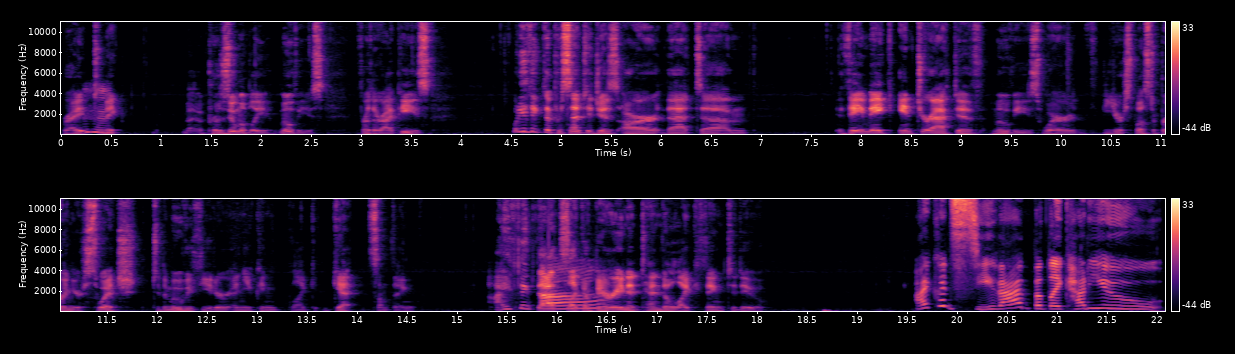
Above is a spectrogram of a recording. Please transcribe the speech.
right, to Mhm. make uh, presumably movies for their IPs. what do you think the percentages are that um, they make interactive movies where you're supposed to bring your Switch to the movie theater and you can like get something? I think that's uh, like a uh. very Nintendo like thing to do. I could see that, but like, how do you?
